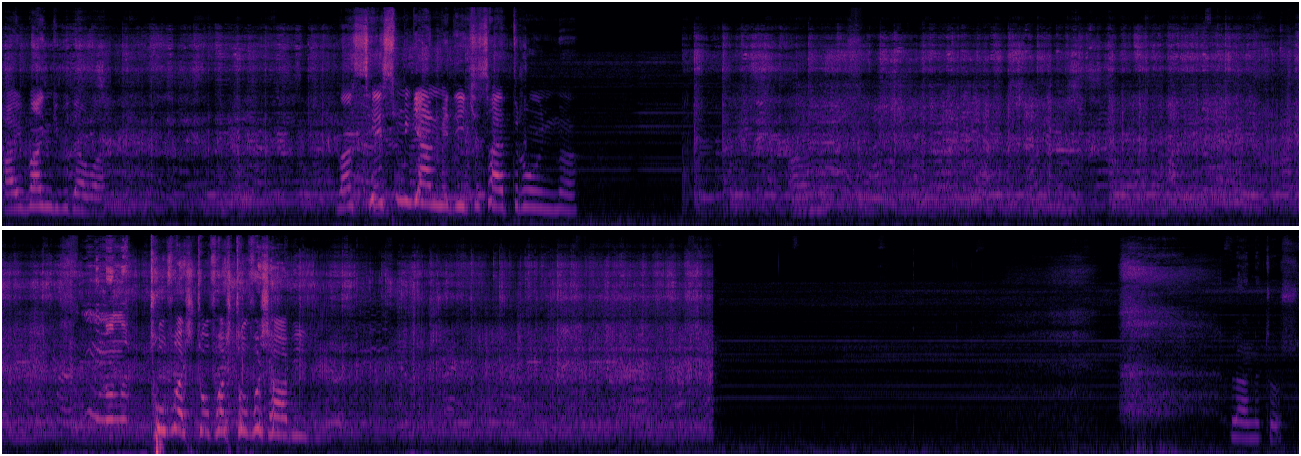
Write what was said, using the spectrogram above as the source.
Hayvan gibi de var. Lan ses mi gelmedi iki saattir oyunda? Tofaş, tofaş, tofaş abi. Lanet olsun.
